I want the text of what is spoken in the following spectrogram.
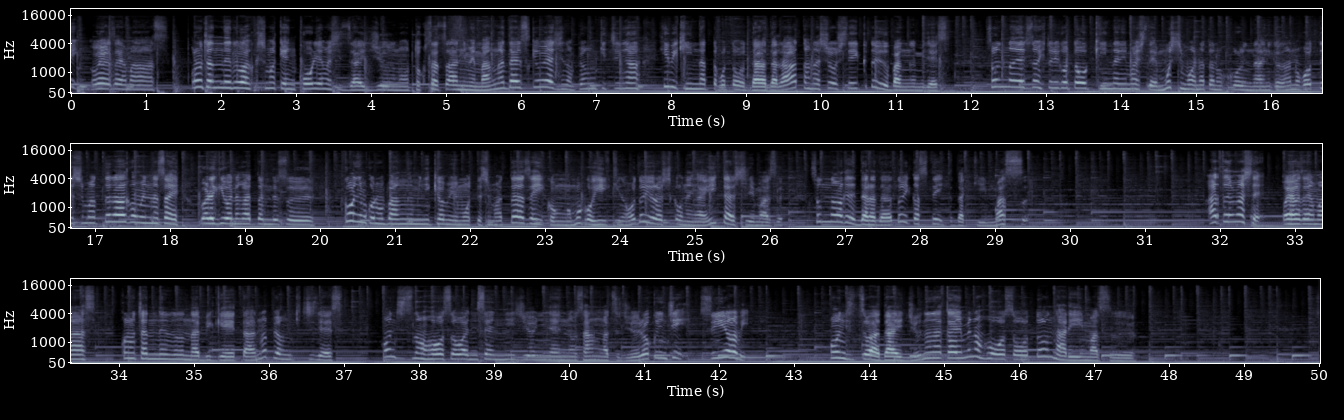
はい、おはようございます。このチャンネルは福島県郡山市在住の特撮アニメ漫画大好き親父のぴょん吉が日々気になったことをダラダラと話をしていくという番組です。そんな親父の独り言を気になりまして、もしもあなたの心に何かが残ってしまったらごめんなさい。悪気はなかったんです。不幸にもこの番組に興味を持ってしまったら、ぜひ今後もごひいきのほどよろしくお願いいたします。そんなわけでダラダラと行かせていただきます。改めまして、おはようございます。このチャンネルのナビゲーターのぴょん吉です。本日の放送は2022年の3月16日水曜日。本日は第17回目の放送となります。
